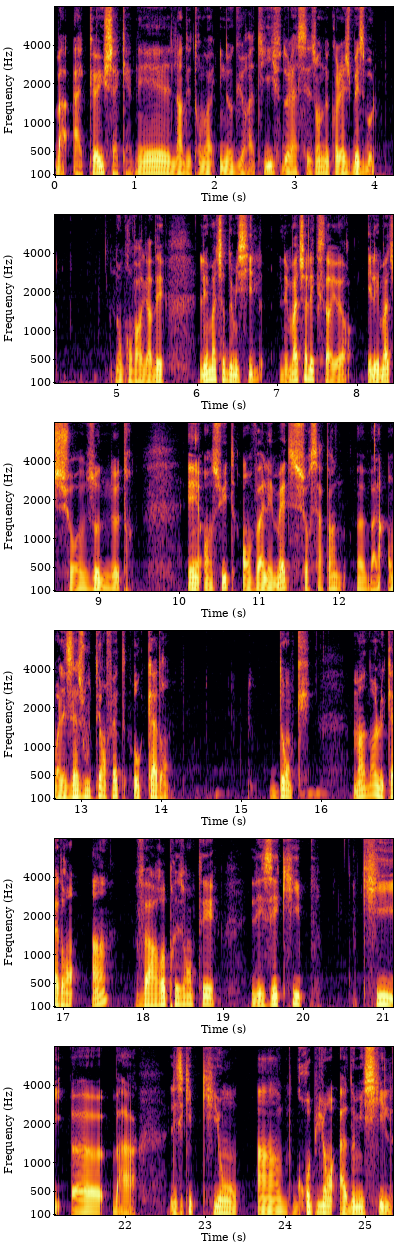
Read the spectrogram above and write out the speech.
Bah, accueille chaque année l'un des tournois inauguratifs de la saison de college baseball. Donc on va regarder les matchs à domicile, les matchs à l'extérieur et les matchs sur zone neutre. Et ensuite, on va les mettre sur certains. Euh, voilà, on va les ajouter en fait au cadran. Donc, maintenant, le cadran 1 va représenter les équipes qui, euh, bah, les équipes qui ont un gros bilan à domicile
